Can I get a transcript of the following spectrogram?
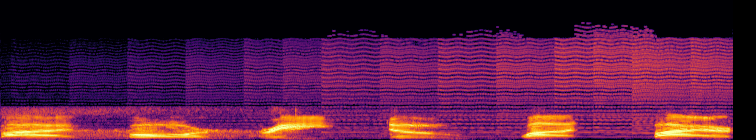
Five, four, three, two, one, fire.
